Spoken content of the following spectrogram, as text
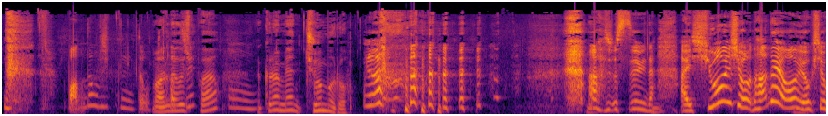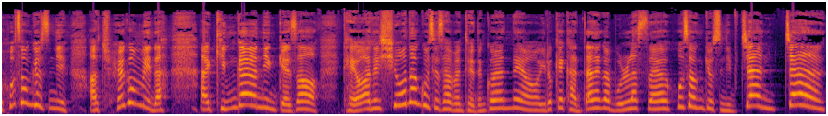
만나고 싶은데 어떡하지? 만나고 싶어요? 음. 그러면 줌으로. 아, 좋습니다. 아, 시원시원하네요. 역시 호성 교수님. 아, 최고입니다. 아, 김가연님께서 대화는 시원한 곳에서 하면 되는 거였네요. 이렇게 간단한 걸 몰랐어요. 호성 교수님, 짱, 짱.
